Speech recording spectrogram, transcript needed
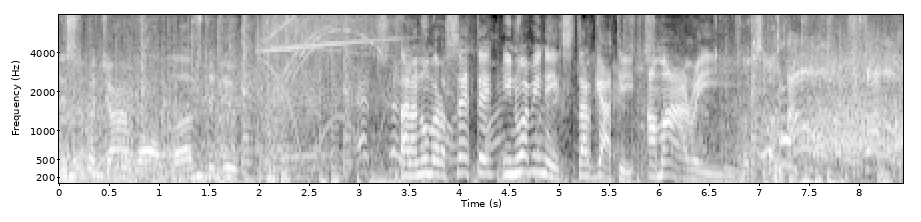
This is what John Wall loves to do. Alla numero 7 i nuovi Knicks targati Amari. Foul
